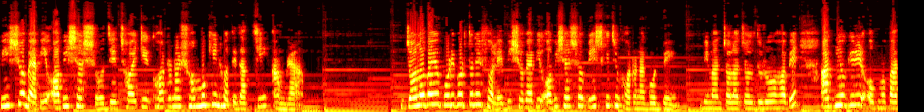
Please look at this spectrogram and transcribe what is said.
বিশ্বব্যাপী অবিশ্বাস্য যে ছয়টি ঘটনার সম্মুখীন হতে যাচ্ছি আমরা। জলবায়ু পরিবর্তনের ফলে বিশ্বব্যাপী অবিশ্বাস্য বেশ কিছু ঘটনা ঘটবে। বিমান চলাচল দুরূহ হবে, আগ্নেয়গিরির অগ্নপাত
